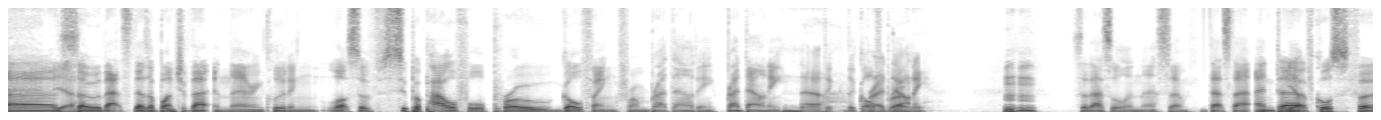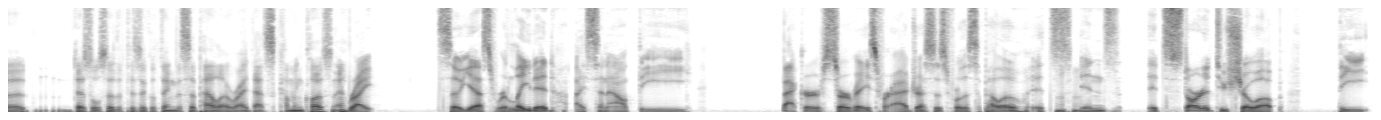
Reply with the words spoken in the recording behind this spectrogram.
Uh, Yeah. So that's there's a bunch of that in there, including lots of super powerful pro golfing from Brad Dowdy. Brad Dowdy, No, the, the golf Brad pro. Dowdy. hmm So that's all in there. So that's that, and uh, Yep. of course, for there's also the physical thing, the Sapelo, right? That's coming close now. Right. So yes, related. I sent out the backer surveys for addresses for the Sapelo. It's Mhm. in. It started to show up. The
